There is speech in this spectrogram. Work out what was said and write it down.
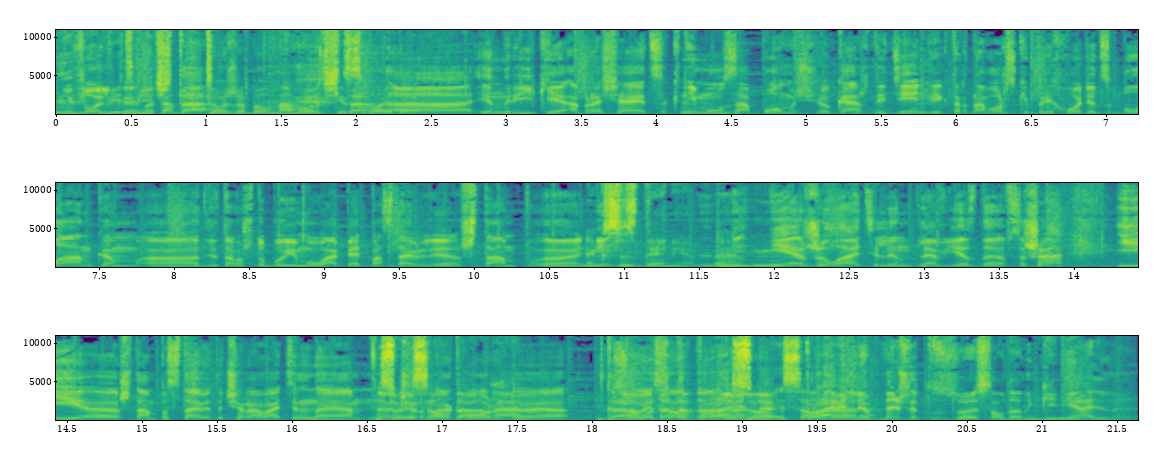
Не только. Видимо, там Мечта. тоже был Наворский свой, да. Э, Энрике обращается к нему за помощью. Каждый день Виктор Наворский приходит с бланком э, для того, чтобы ему опять поставили штамп э, нежелателен для въезда в США. И э, штампы ставит очаровательная э, Зоя чернокожая Да, Зоя вот это Салдана. правильно. Зоя Салдана. Правильно, знаешь, это Зоя Салдана гениальная.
